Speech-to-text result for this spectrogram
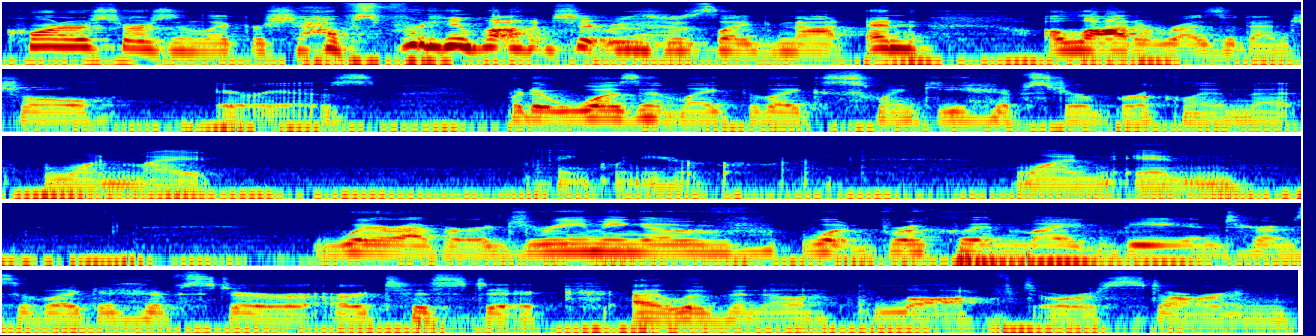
corner stores and liquor shops pretty much it was Yeah. just like not and a lot of residential areas but it wasn't like the like swanky hipster brooklyn that one might think when you hear brooklyn one in wherever, dreaming of what Brooklyn might be in terms of like a hipster, artistic. I live in a loft or a star in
